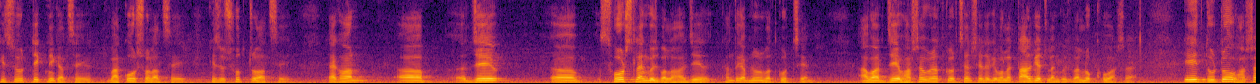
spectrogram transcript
কিছু টেকনিক আছে বা কৌশল আছে, কিছু সূত্র আছে। এখন যে সোর্স ল্যাঙ্গুয়েজ বলা হয় যেখান থেকে আপনি অনুবাদ করছেন আবার যে ভাষা অনুবাদ করছেন সেটাকে বলা হয় টার্গেট ল্যাঙ্গুয়েজ বা লক্ষ্য ভাষা। এই দুটো ভাষা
